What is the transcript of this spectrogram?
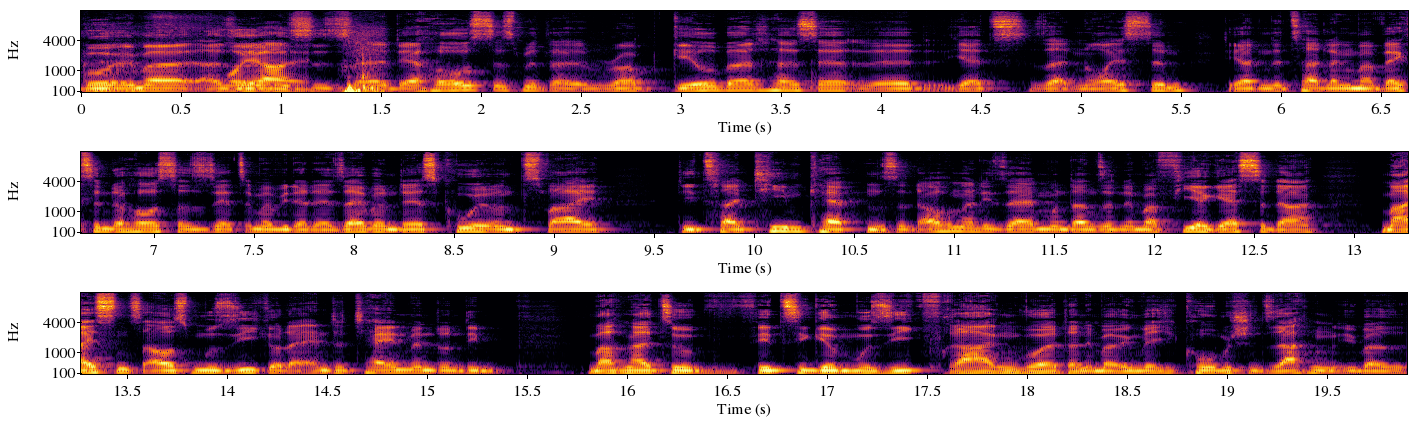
Wo immer, also es ist, äh, der Host ist mit äh, Rob Gilbert heißt er äh, jetzt seit neuestem. Die hatten eine Zeit lang immer wechselnde Hosts, das ist jetzt immer wieder derselbe und der ist cool und zwei, die zwei Team-Captains sind auch immer dieselben und dann sind immer vier Gäste da, meistens aus Musik oder Entertainment und die machen halt so witzige Musikfragen, wo halt dann immer irgendwelche komischen Sachen über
